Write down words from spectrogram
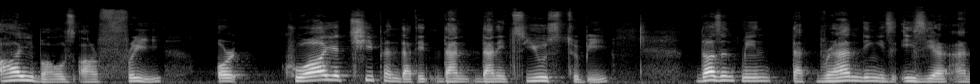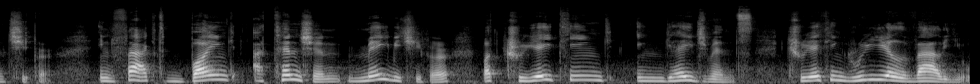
eyeballs are free or quite cheaper than, it, than, than it's used to be, doesn't mean that branding is easier and cheaper. In fact, buying attention may be cheaper, but creating engagements, creating real value,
